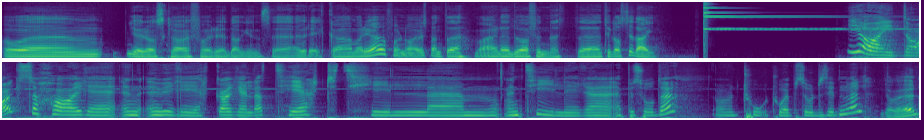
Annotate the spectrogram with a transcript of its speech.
Og eh, gjøre oss klar for dagens eh, Eureka, Maria. For nå er vi spente. Hva er det du har funnet eh, til oss i dag? Ja, i dag så har jeg en eureka relatert til um, en tidligere episode. To, to episoder siden, vel? Ja vel?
